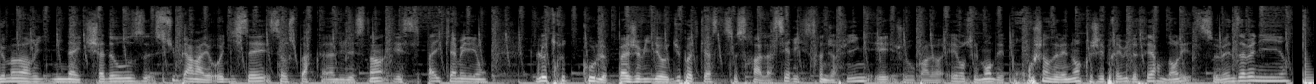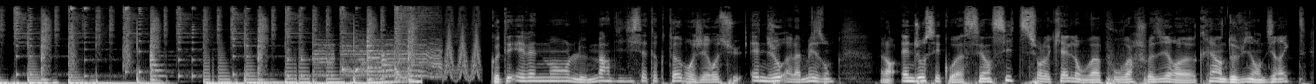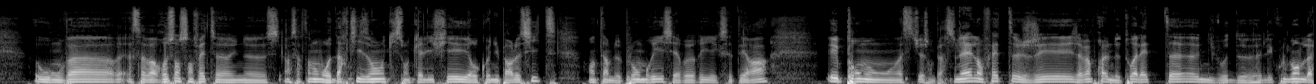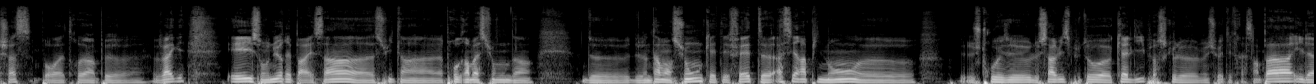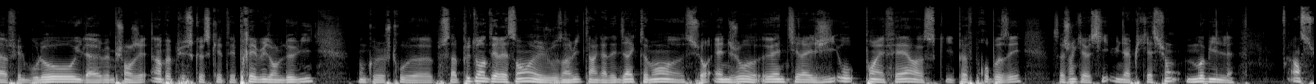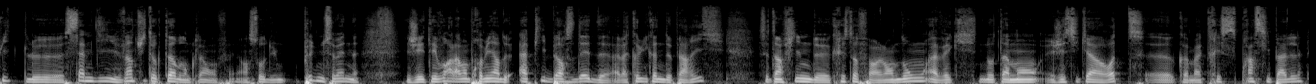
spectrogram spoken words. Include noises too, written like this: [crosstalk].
Yomamari Midnight Shadows, Super Mario Odyssey, South Park Canal du Destin et Spy Chameleon. Le truc cool page vidéo du podcast, ce sera la série Stranger Things et je vous parlerai éventuellement des prochains événements que j'ai prévu de faire dans les semaines à venir. Côté événement, le mardi 17 octobre, j'ai reçu Enjo à la maison. Alors Enjo c'est quoi? C'est un site sur lequel on va pouvoir choisir euh, créer un devis en direct où on va ça va recense en fait un certain nombre d'artisans qui sont qualifiés et reconnus par le site en termes de plomberie, serrurerie, etc. Et pour mon situation personnelle, en fait, j'avais un problème de toilette euh, au niveau de l'écoulement de la chasse, pour être un peu euh, vague. Et ils sont venus réparer ça euh, suite à la programmation d'un de, de l'intervention qui a été faite assez rapidement je trouvais le service plutôt euh, quali parce que le monsieur était très sympa, il a fait le boulot, il a même changé un peu plus que ce qui était prévu dans le devis. Donc euh, je trouve euh, ça plutôt intéressant et je vous invite à regarder directement sur enjo en-jo.fr ce qu'ils peuvent proposer, sachant qu'il y a aussi une application mobile. Ensuite, le samedi 28 octobre, donc là on fait un saut d'une plus d'une semaine, j'ai été voir l'avant-première de Happy Birthday à la Comic Con de Paris. C'est un film de Christopher Landon avec notamment Jessica Roth euh, comme actrice principale.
